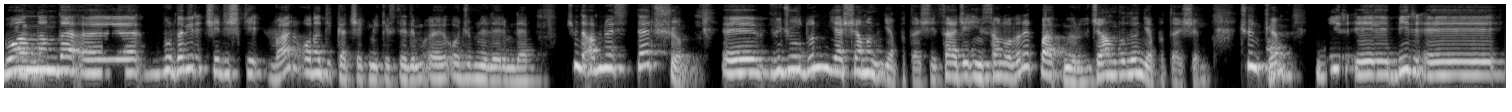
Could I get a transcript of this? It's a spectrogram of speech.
Bu Evet. anlamda e, burada bir çelişki var. Ona dikkat çekmek istedim e, o cümlelerimle. Şimdi aminoasitler şu. e, vücudun yaşamın yapı taşı. Sadece insan olarak bakmıyoruz. Canlılığın yapı taşı. Çünkü Evet. bir e, bir e,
